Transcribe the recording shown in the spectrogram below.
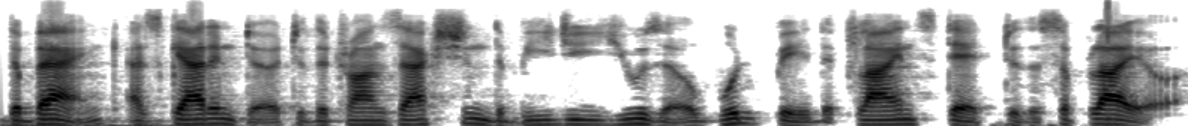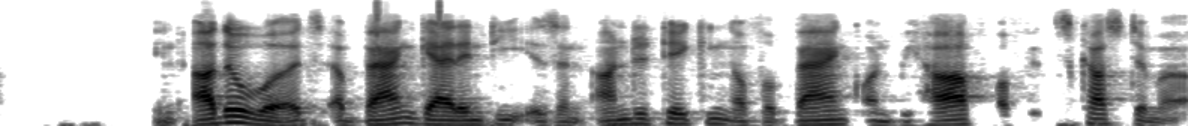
the bank as guarantor to the transaction the BG user would pay the client's debt to the supplier. In other words, a bank guarantee is an undertaking of a bank on behalf of its customer.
